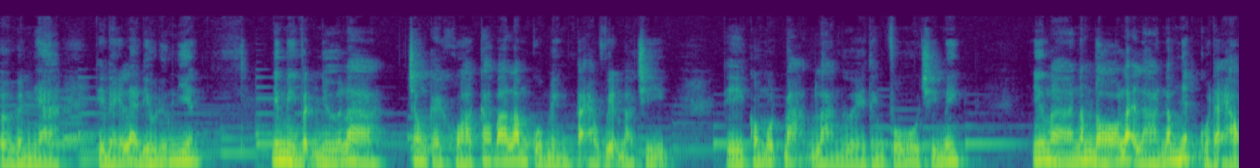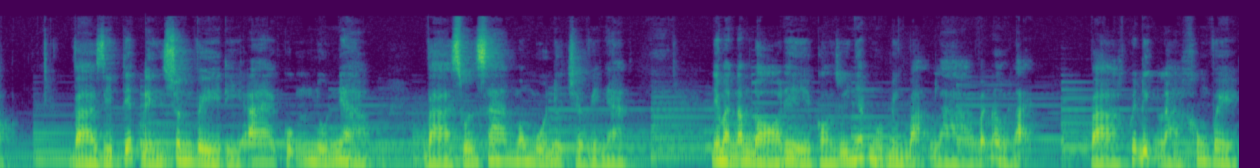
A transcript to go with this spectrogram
ở gần nhà thì đấy là điều đương nhiên nhưng mình vẫn nhớ là trong cái khóa K35 của mình tại học viện báo chí, thì có một bạn là người thành phố Hồ Chí Minh. Nhưng mà năm đó lại là năm nhất của đại học. Và dịp tiết đến xuân về thì ai cũng nhốn nhào và xuống sang mong muốn được trở về nhà. Nhưng mà năm đó thì có duy nhất một mình bạn là vẫn ở lại và quyết định là không về.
